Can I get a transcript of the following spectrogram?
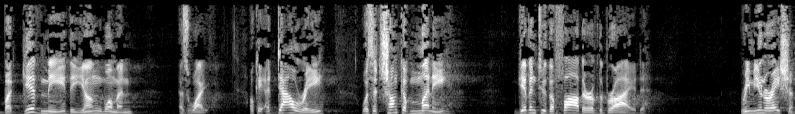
but give me the young woman as wife. Okay, a dowry was a chunk of money given to the father of the bride. Remuneration.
